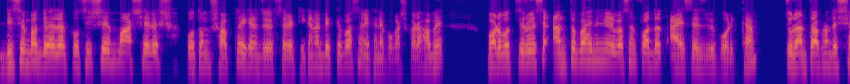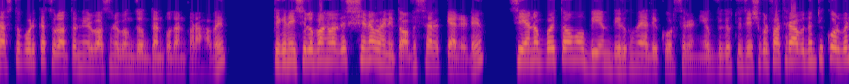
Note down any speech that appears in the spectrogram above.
ডিসেম্বর দুই হাজার পঁচিশে মাসের প্রথম সপ্তাহে এখানে যে ওয়েবসাইটের ঠিকানা দেখতে পাচ্ছেন, এখানে প্রকাশ করা হবে। পরবর্তীতে রয়েছে আন্তঃবাহিনী নির্বাচন পদ্ধতি, আইএসএসবি পরীক্ষা। চূড়ান্ত আপনাদের স্বাস্থ্য পরীক্ষা, চূড়ান্ত নির্বাচন এবং যোগদান প্রদান করা হবে। সেখানেই ছিল বাংলাদেশ সেনাবাহিনীতে অফিসার ক্যাডেটে। ছিয়ানব্বইতম বিএম দীর্ঘমেয়াদী কোর্সের নিয়োগ বিজ্ঞপ্তি। যে সকল প্রার্থীরা আবেদনটি করবেন,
